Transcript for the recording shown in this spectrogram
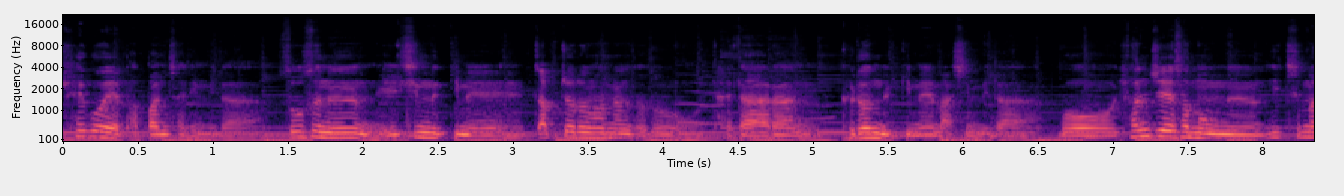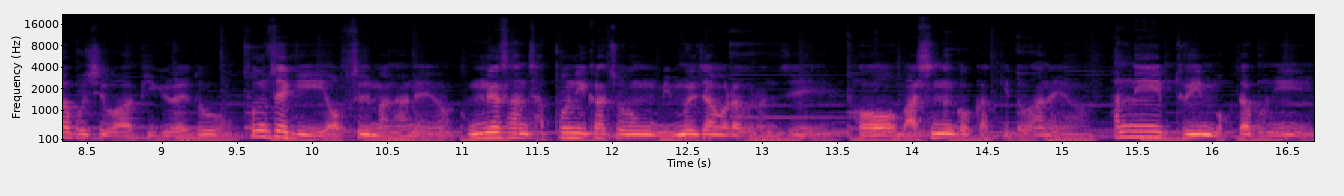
최고의 밥 반찬입니다. 소스는 일식 느낌의 짭조름하면서도 달달한 그런 느낌의 맛입니다. 뭐 현지에서 먹는 히치마부시와 비교해도 손색이 없을만 하네요. 국내산 자포니 가종 민물장어라 그런지 더 맛있는 것 같기도 하네요. 한 입 두 입 먹다 보니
